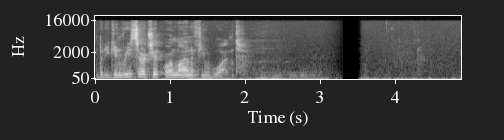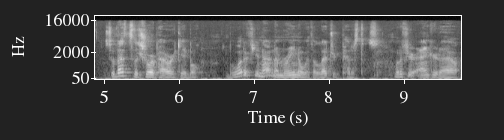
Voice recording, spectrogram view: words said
but you can research it online if you want. So that's the shore power cable. But what if you're not in a marina with electric pedestals? What if you're anchored out?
